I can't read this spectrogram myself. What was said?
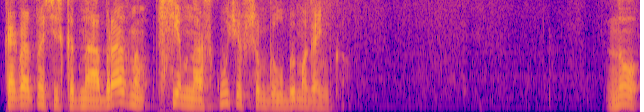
как вы относитесь к однообразным, всем наскучившим голубым огонькам? Ну,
